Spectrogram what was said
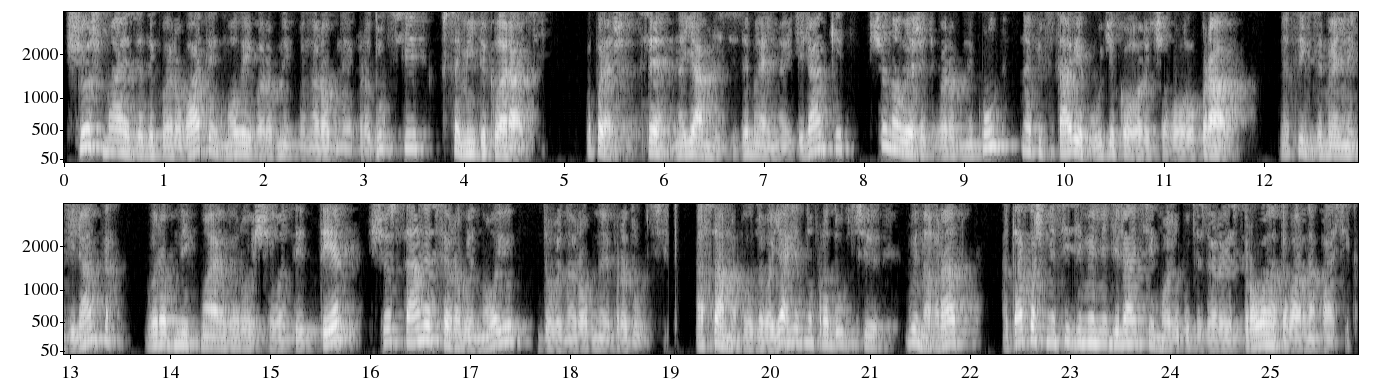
Що ж має задекларувати малий виробник виноробної продукції в самій декларації? По-перше, це наявність земельної ділянки, що належить виробнику на підставі будь-якого речового права. На цих земельних ділянках виробник має вирощувати те, що стане сировиною до виноробної продукції, а саме плодово-ягідну продукцію, виноград, а також на цій земельній ділянці може бути зареєстрована товарна пасіка.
